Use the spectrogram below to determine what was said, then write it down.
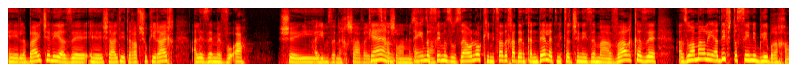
אה, לבית שלי, אז אה, אה, שאלתי את הרב שוקי רייך על איזה מבואה. שהיא... האם זה נחשב, האם כן, צריכה שם מזוזה? האם לשים מזוזה או לא, כי מצד אחד אין כאן דלת, מצד שני זה מעבר כזה. אז הוא אמר לי, עדיף שתשימי בלי ברכה.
